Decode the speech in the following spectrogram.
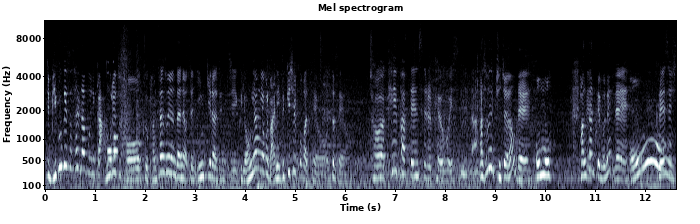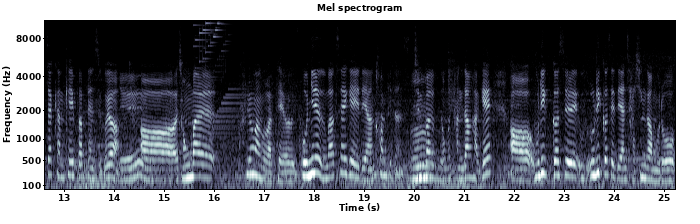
이제 미국에서 살다 보니까 아무래도 더 그 방탄소년단의 어떤 인기라든지 그 영향력을 많이 느끼실 것 같아요. 어떠세요? 저 K-팝 댄스를 배우고 있습니다. 아, 선생님 진짜요? 네. 어머, 방탄 그래서- 때문에? 네. 오. 그래서 시작한 K-팝 댄스고요. 예. 어, 정말 훌륭한 것 같아요. 본인의 음악 세계에 대한 컨피던스, 음. 정말 너무 당당하게 어, 우리 것을 우리 것에 대한 자신감으로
